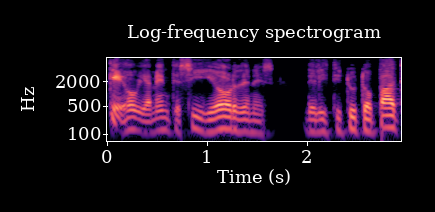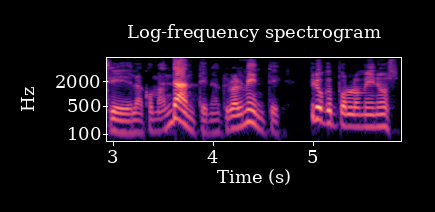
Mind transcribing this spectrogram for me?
que obviamente sigue órdenes del Instituto Patria y de la comandante, naturalmente, pero que por lo menos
